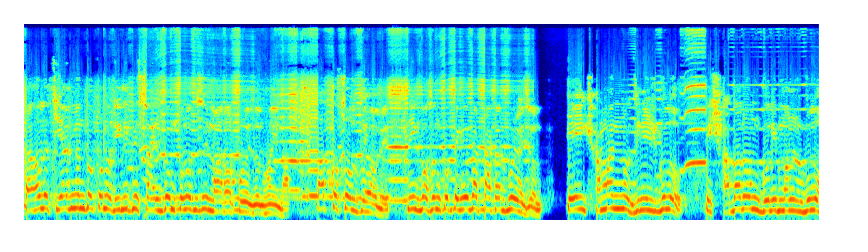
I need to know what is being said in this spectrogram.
তাহলে চেয়ারম্যান তো কোনো রিলিফের সাইলকম কোনো কিছু মারার প্রয়োজন হয় না। তার তো চলতে হবে। নির্বাচন করতে গেলে তার টাকার প্রয়োজন। এই সামান্য জিনিসগুলো, এই সাধারণ গরিব মানুষগুলো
